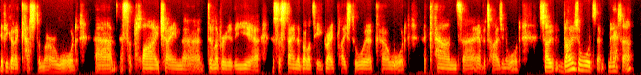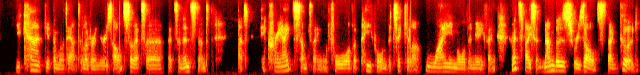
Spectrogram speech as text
if you've got a customer award, uh, a supply chain uh, delivery of the year, a sustainability, great place to work award, a Cannes uh, advertising award. So those awards that matter, you can't get them without delivering the results. So that's a that's an instant, but it creates something for the people in particular way more than anything. let's face it, numbers, results, they're good,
